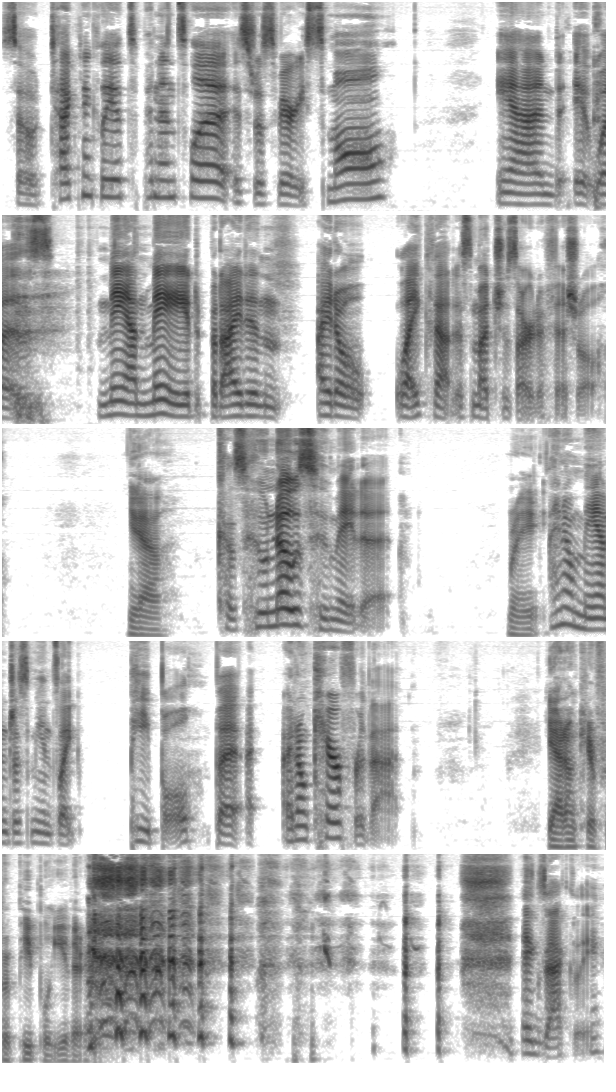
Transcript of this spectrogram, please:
So technically, it's a peninsula. It's just very small, and it was man-made, but I didn't I don't like that as much as artificial Yeah. cuz who knows who made it. Right. I know man just means like people, but I- don't care for that. Yeah, I don't care for people either. exactly.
